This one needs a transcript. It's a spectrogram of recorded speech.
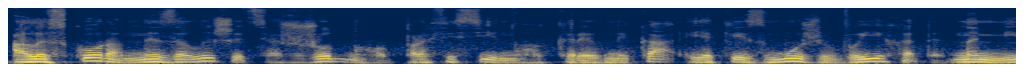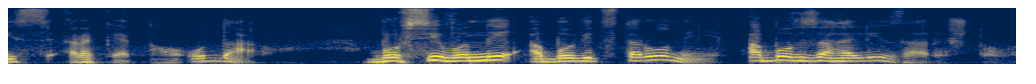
але скоро не залишиться жодного професійного керівника, який зможе виїхати на місце ракетного удару. Бо всі вони або відсторонені, або взагалі заарештовані.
